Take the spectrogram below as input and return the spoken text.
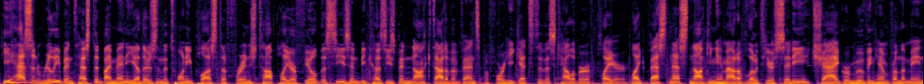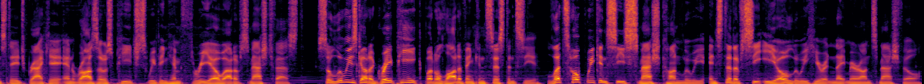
He hasn't really been tested by many others in the 20 plus to fringe top player field this season because he's been knocked out of events before he gets to this caliber of player. Like Bestness knocking him out of low tier city, Chag removing him from the main stage bracket, and Razo's Peach sweeping him 3-0 out of Smashed Fest. So Louis got a great peak, but a lot of inconsistency. Let's hope we can see SmashCon Louis instead of CEO Louis here at Nightmare on Smashville.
